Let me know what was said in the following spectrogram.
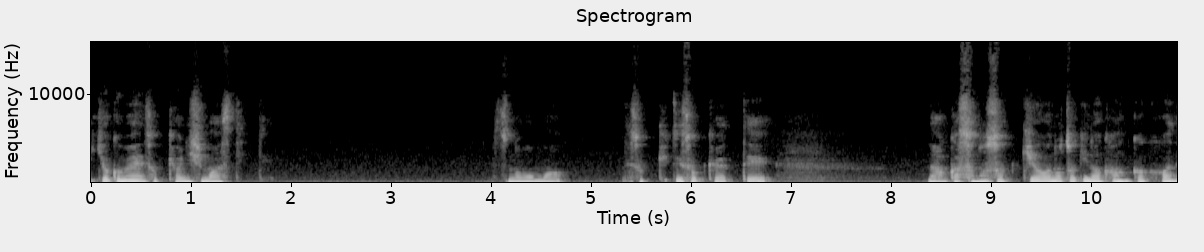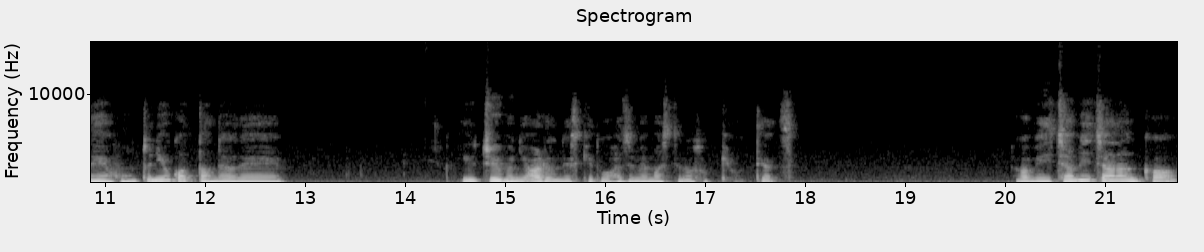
1曲目即興にしますって言ってそのままで即興で即興やってなんかその即興の時の感覚がね本当に良かったんだよね。YouTube にあるんですけど「初めましての即興」ってやつ。なんかめちゃめちゃなんか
